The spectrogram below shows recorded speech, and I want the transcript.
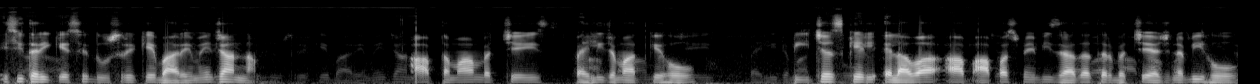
इसी तरीके से दूसरे के बारे में जानना। आप तमाम बच्चे इस पहली जमात के हो। टीचर्स के अलावा आप आपस में भी ज़्यादातर बच्चे अजनबी हो,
